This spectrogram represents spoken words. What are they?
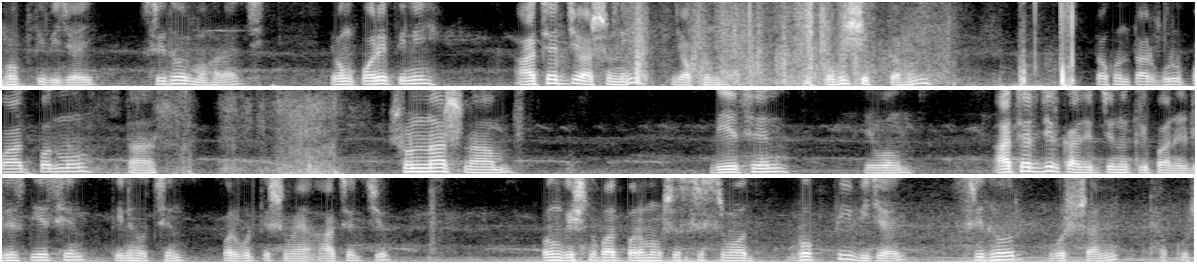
ভক্তি বিজয় শ্রীধর মহারাজ এবং পরে তিনি আচার্য আসনে যখন অভিষিক্ত হন তখন তার গুরুপাদ পদ্ম, তার সন্ন্যাস নাম দিয়েছেন এবং আচার্যের কাজের জন্য কৃপা নির্দেশ দিয়েছেন। তিনি হচ্ছেন পরবর্তী সময়ে আচার্য এবং বিষ্ণুপাদ পরমহংস শ্রী শ্রীমদ ভক্তি বিজয় শ্রীধর গোস্বামী ঠাকুর।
